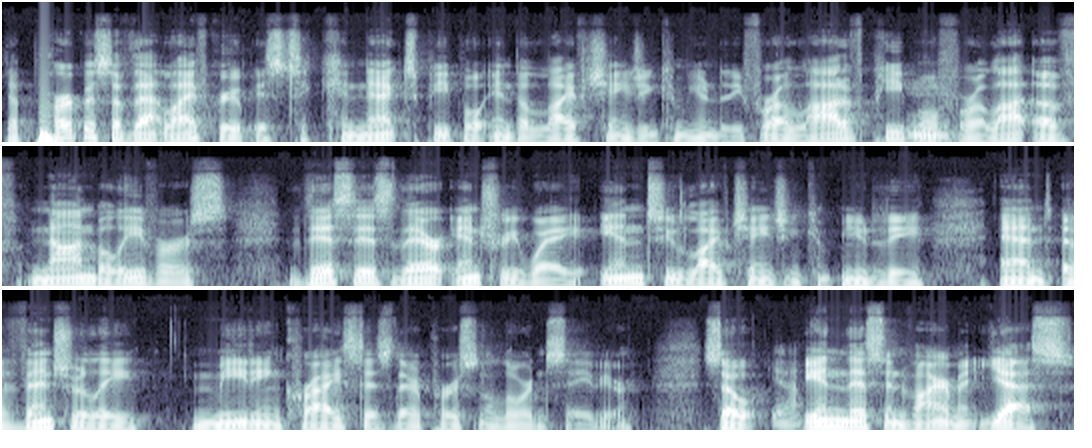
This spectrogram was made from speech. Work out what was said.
the purpose of that life group is to connect people into life-changing community. For a lot of people, mm. for a lot of non-believers, this is their entryway into life-changing community and eventually meeting Christ as their personal Lord and Savior. So, yeah. in this environment, yes,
